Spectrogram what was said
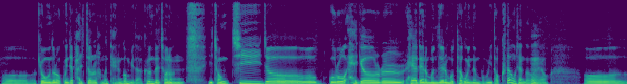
어 교훈을 얻고 이제 발전을 하면 되는 겁니다. 그런데 저는 이 정치적으로 해결을 해야 되는 문제를 못 하고 있는 부분이 더 크다고 생각을 해요. 음. 어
